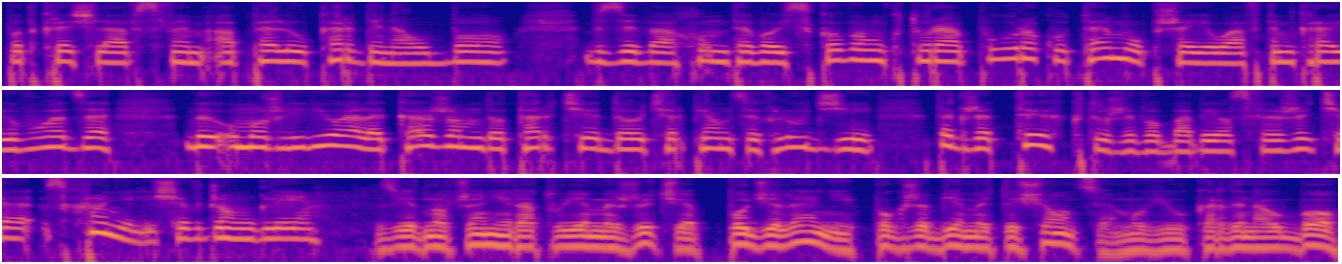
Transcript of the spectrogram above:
podkreśla w swym apelu kardynał Bo. Wzywa huntę wojskową, która pół roku temu przejęła w tym kraju władzę, by umożliwiła lekarzom dotarcie do cierpiących ludzi, także tych, którzy w obawie o swe życie schronili się w dżungli. Zjednoczeni ratujemy życie, podzieleni pogrzebiemy tysiące, mówił kardynał Bo,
